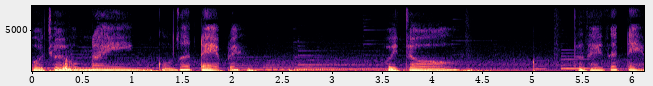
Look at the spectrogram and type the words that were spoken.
bầu trời hôm nay cũng rất đẹp đấy. Với tớ tớ thấy rất đẹp.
